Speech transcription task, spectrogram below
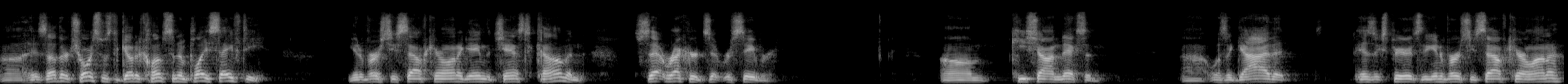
Uh, his other choice was to go to Clemson and play safety. University of South Carolina gave him the chance to come and set records at receiver. Um, Keisean Nixon uh, was a guy that his experience at the University of South Carolina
